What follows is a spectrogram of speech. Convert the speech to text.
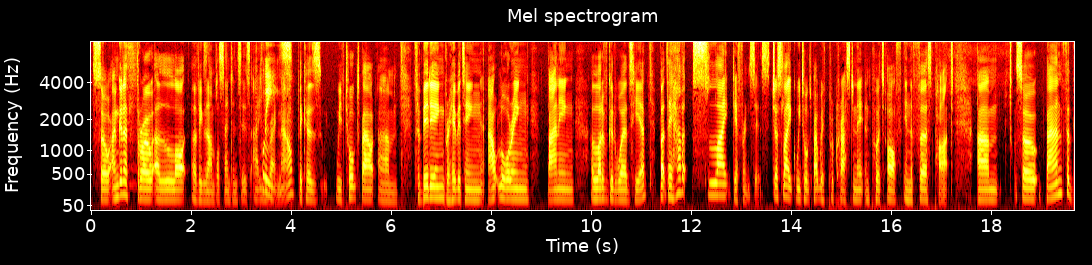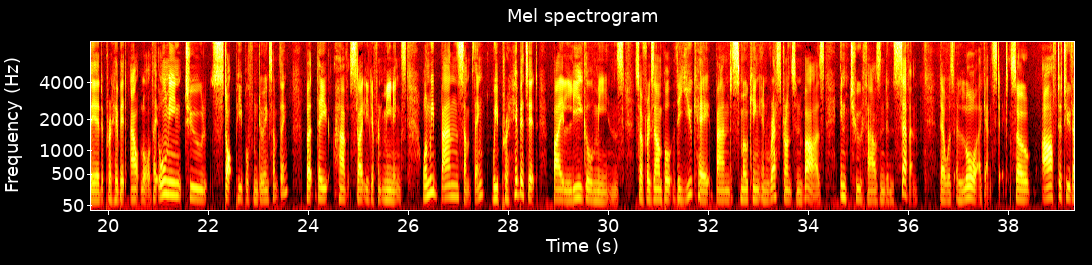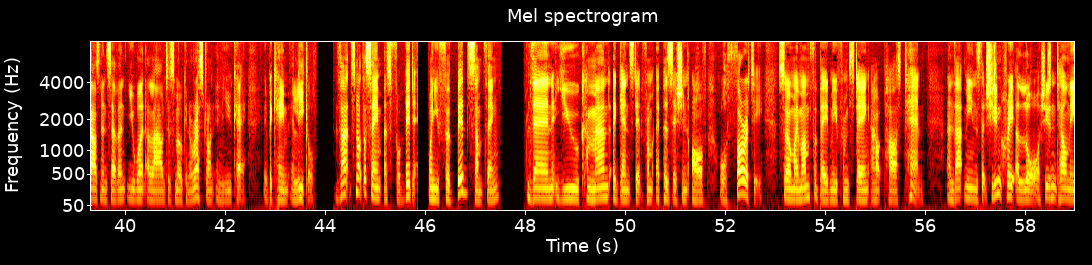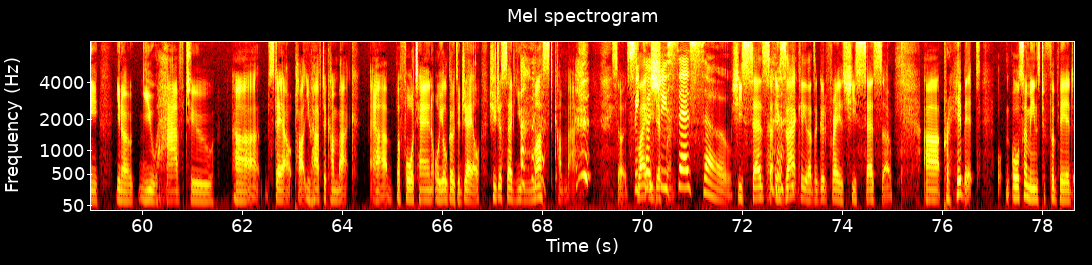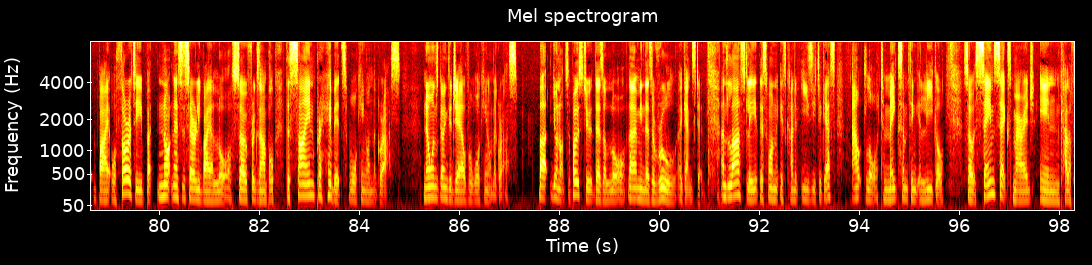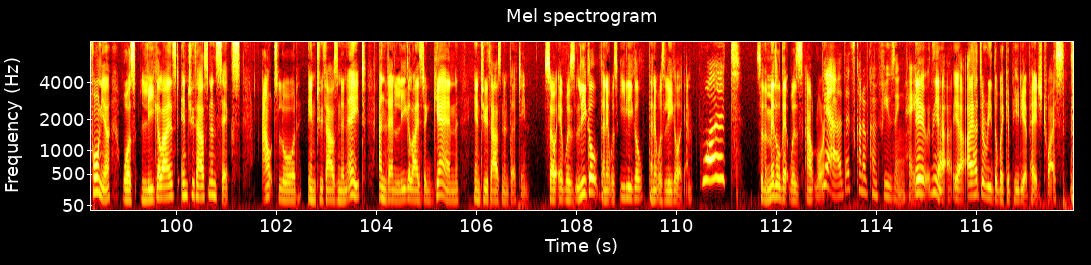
So I'm going to throw a lot of example sentences at you right Please. now because we've talked about um, forbidding, prohibiting, outlawing, banning, a lot of good words here, but they have slight differences, just like we talked about with procrastinate and put off in the first part. Um, so, ban, forbid, prohibit, outlaw. They all mean to stop people from doing something, but they have slightly different meanings. When we ban something, we prohibit it by legal means. So, for example, the UK banned smoking in restaurants and bars in 2007. There was a law against it. So, after 2007, you weren't allowed to smoke in a restaurant in the UK. It became illegal. That's not the same as forbidding. When you forbid something, then you command against it from a position of authority. So my mum forbade me from staying out past 10. And that means that she didn't create a law. She didn't tell me, you know, you have to uh, stay out, part, you have to come back uh, before 10 or you'll go to jail. She just said you must come back. So it's slightly because different. she says so. She says so. Exactly. That's a good phrase. She says so. Uh, prohibit also means to forbid by authority, but not necessarily by a law. So, for example, the sign prohibits walking on the grass. No one's going to jail for walking on the grass. But you're not supposed to. There's a law. I mean, there's a rule against it. And lastly, this one is kind of easy to guess outlaw, to make something illegal. So, same sex marriage in California was legalized in 2006 outlawed in 2008 and then legalized again in 2013. So it was legal, then it was illegal, then it was legal again. What? So the middle bit was outlawed. Yeah, that's kind of confusing. Hey. It- yeah, yeah. I had to read the Wikipedia page twice.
